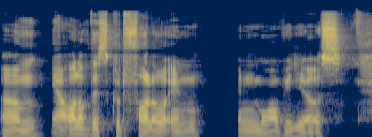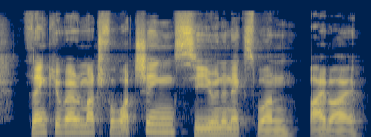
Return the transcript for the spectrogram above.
Um, yeah, all of this could follow in, in more videos. Thank you very much for watching. See you in the next one. Bye bye.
